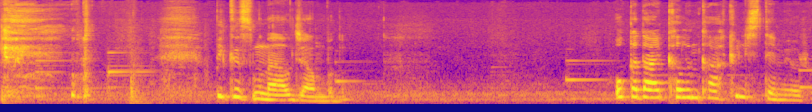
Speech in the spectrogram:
bir kısmını alacağım bunu. O kadar kalın kahkül istemiyorum.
